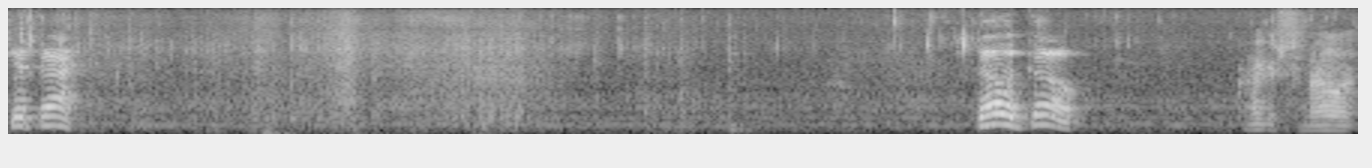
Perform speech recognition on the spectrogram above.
Get back. Bella, go. I can smell it.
